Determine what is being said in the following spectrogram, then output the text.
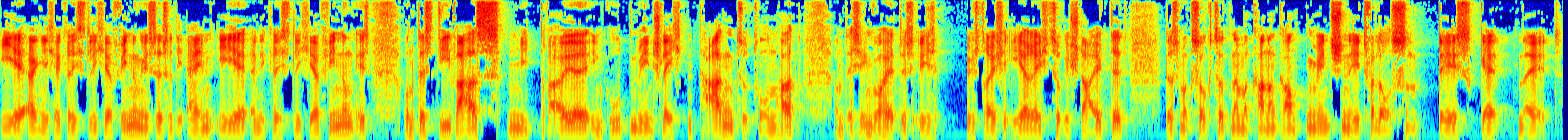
Ehe eigentlich eine christliche Erfindung ist, also die Ein-Ehe eine christliche Erfindung ist und dass die was mit Treue in guten wie in schlechten Tagen zu tun hat. Und deswegen war halt das österreichische Eherecht so gestaltet, dass man gesagt hat, na, man kann einen kranken Menschen nicht verlassen. Das geht nicht.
